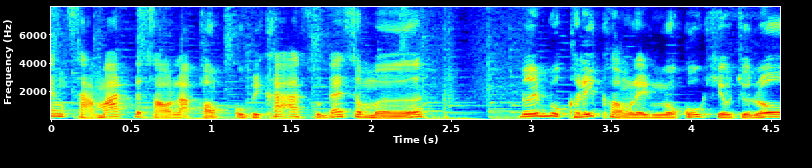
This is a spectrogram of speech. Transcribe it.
ยังสามารถเป็นเสาหลักของกลุ่มพิฆาตอสูรได้เสมอ โดยบุคลิกของเรนโงคุเคียวจูโร่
